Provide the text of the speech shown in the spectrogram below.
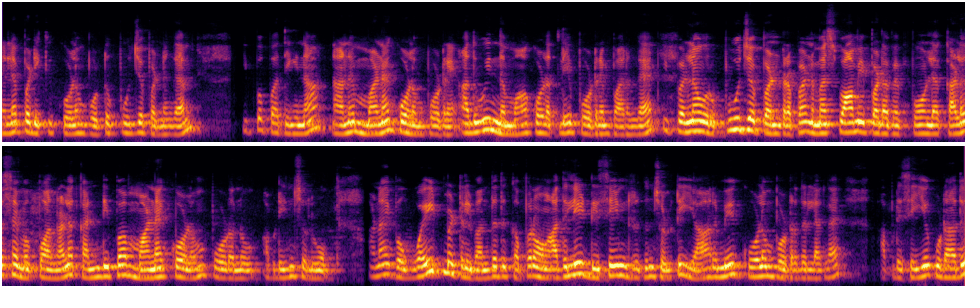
நிலப்படிக்கு கோலம் போட்டு பூஜை பண்ணுங்கள் இப்போ பார்த்தீங்கன்னா நான் மணக்கோலம் போடுறேன். அதுவும் இந்த மாக்கோலத்திலே போடுறேன் பாருங்கள் இப்போல்லாம் ஒரு பூஜை பண்ணுறப்ப நம்ம சுவாமி படம் வைப்போம் இல்லை கலசம் வைப்போம் அதனால் கண்டிப்பாக மணக்கோலம் போடணும் அப்படின்னு சொல்லுவோம். ஆனால் இப்போ ஒயிட் மெட்டல் வந்ததுக்கப்புறம் அதிலே டிசைன் இருக்குதுன்னு சொல்லிட்டு யாருமே கோலம் போடுறது இல்லைங்க. அப்படி செய்யக்கூடாது.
